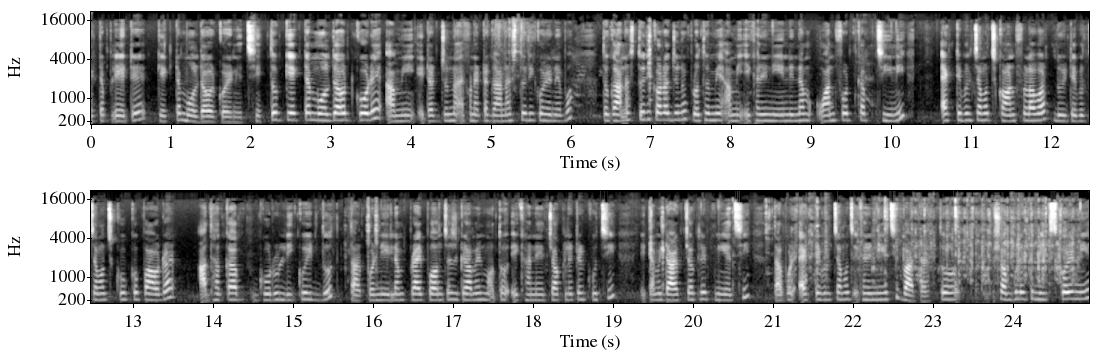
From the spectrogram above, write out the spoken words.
একটা প্লেটে কেকটা মোল্ড আউট করে নিচ্ছি। তো কেকটা মোল্ড আউট করে আমি এটার জন্য এখন একটা গানাশ তৈরি করে নেব। তো গানাশ তৈরি করার জন্য প্রথমে আমি এখানে নিয়ে নিলাম ওয়ান ফোর্থ কাপ চিনি, এক টেবিল চামচ কর্নফ্লাওয়ার, দুই টেবিল চামচ কোকো পাউডার আধা কাপ গরুর লিকুইড দুধ, তারপর নিলাম প্রায় পঞ্চাশ গ্রামের মতো এখানে চকলেটের কুচি। এটা আমি ডার্ক চকলেট নিয়েছি, তারপর এক টেবিল চামচ এখানে নিয়েছি বাটার তো সবগুলো একটু মিক্স করে নিয়ে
